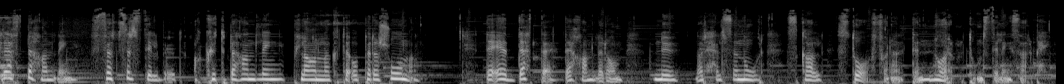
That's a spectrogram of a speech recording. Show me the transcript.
Kreftbehandling, fødselstilbud, akuttbehandling, planlagte operasjoner. Det er dette det handler om nå når Helse Nord skal stå foran et enormt omstillingsarbeid.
